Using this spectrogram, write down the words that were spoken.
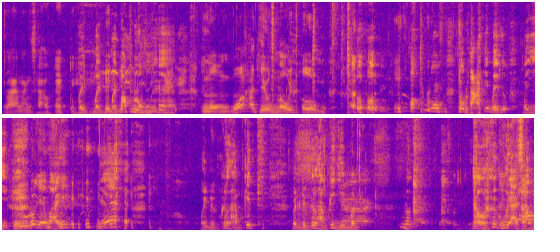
lá anh ăn sao? Mày mày mày bóc luôn hả? Ngon quá chịu không nổi thơm. Bóc luôn. Tao lại với mày luôn. Mày Việt kiều đó nghe mày. Nhé mày đừng có làm cái mày đừng có làm cái gì mình. Nó trời ơi con gà sống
